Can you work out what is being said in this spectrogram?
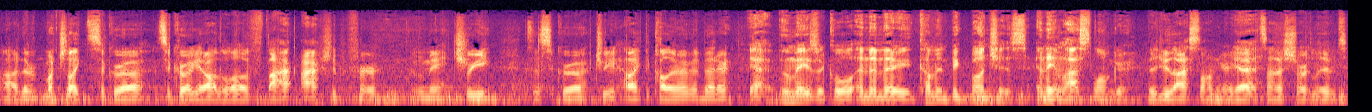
uh, they're much like the sakura, and sakura get all the love. But I, I actually prefer the ume tree to the sakura tree. I like the color of it better. yeah, umes are cool, and then they come in big bunches and they Mhm. last longer. They do last longer. Yeah, it's not as short lived.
